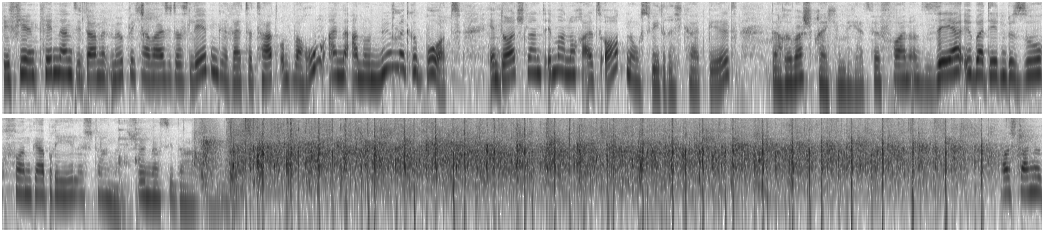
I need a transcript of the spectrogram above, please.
Wie vielen Kindern sie damit möglicherweise das Leben gerettet hat und warum eine anonyme Geburt in Deutschland immer noch als Ordnungswidrigkeit gilt, darüber sprechen wir jetzt. Wir freuen uns sehr über den Besuch von Gabriele Stange. Schön, dass Sie da sind. Frau Stangl,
